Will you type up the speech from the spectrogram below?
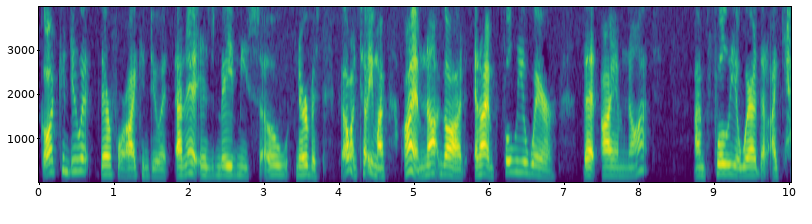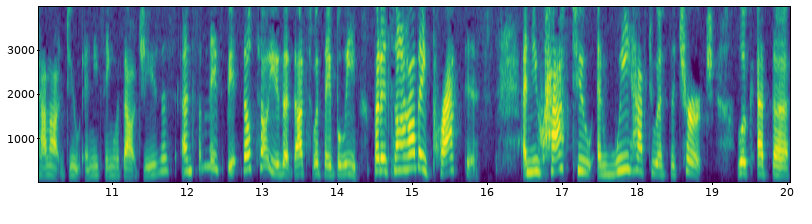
God can do it, therefore I can do it. And it has made me so nervous. I want to tell you, my I am not God, and I am fully aware that I am not. I'm fully aware that I cannot do anything without Jesus. And some days they'll tell you that that's what they believe, but it's not how they practice. And you have to, and we have to, as the church, look at the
